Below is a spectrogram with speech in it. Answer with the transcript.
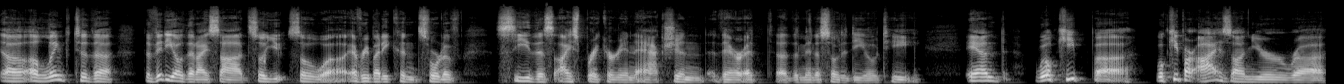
uh, a link to the the video that I saw, so you so everybody can sort of see this icebreaker in action there at uh, the Minnesota DOT. And we'll keep uh, we'll keep our eyes on your uh,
